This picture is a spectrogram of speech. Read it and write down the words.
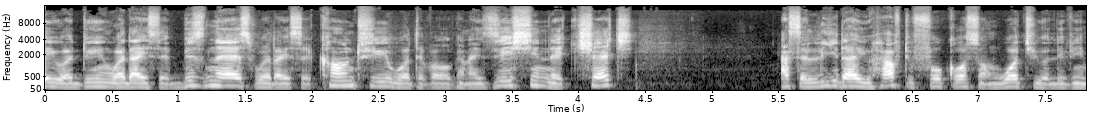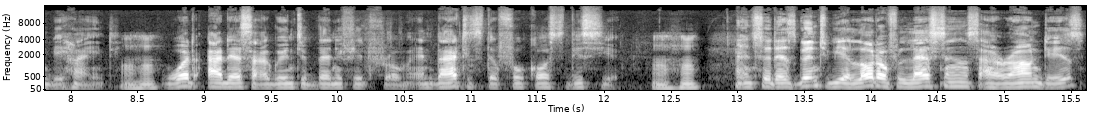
you are doing, whether it's a business, whether it's a country, whatever organization, a church, as a leader, you have to focus on what you are leaving behind, what others are going to benefit from. And that is the focus this year. And so there's going to be a lot of lessons around this.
